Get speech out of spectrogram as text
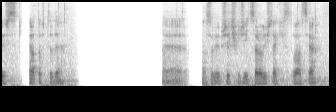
coś skika, to wtedy eee, można sobie przećwiczyć, co robić w takich sytuacjach.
